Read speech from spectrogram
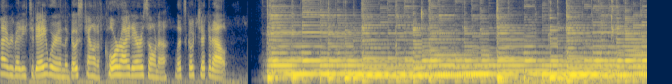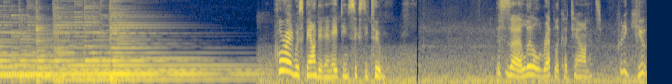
Hi everybody, today we're in the ghost town of Chloride, Arizona. Let's go check it out. Chloride was founded in 1862. This is a little replica town. It's pretty cute.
